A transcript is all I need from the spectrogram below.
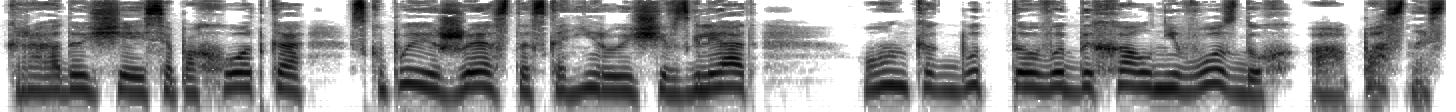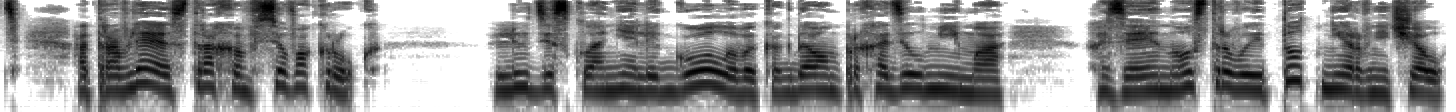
Крадущаяся походка, скупые жесты, сканирующий взгляд. Он как будто выдыхал не воздух, а опасность, отравляя страхом все вокруг. Люди склоняли головы, когда он проходил мимо. Хозяин острова и тот нервничал.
